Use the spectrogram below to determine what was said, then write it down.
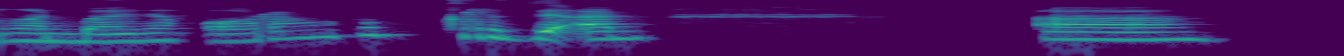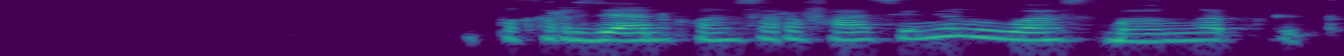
dengan banyak orang tuh kerjaan uh, pekerjaan konservasi ini luas banget gitu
